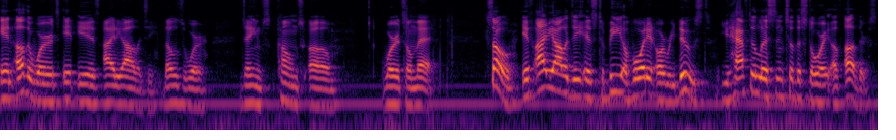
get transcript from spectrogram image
in other words, it is ideology. Those were James Cone's um, words on that. So, if ideology is to be avoided or reduced, you have to listen to the story of others.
